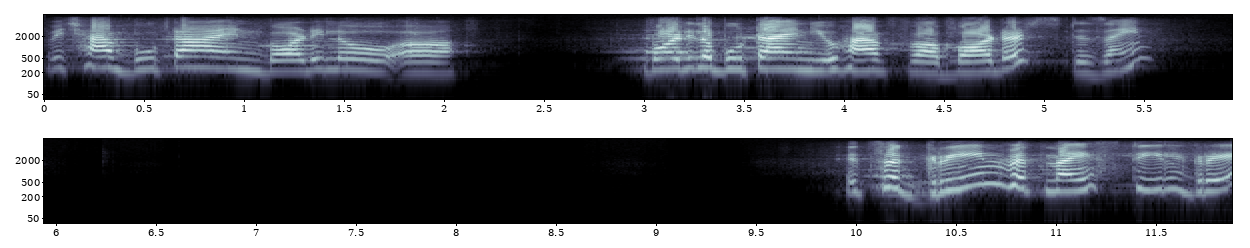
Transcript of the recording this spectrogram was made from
which have buta and bodilo uh, bodilo buta and you have uh, borders design. It's a green with nice steel grey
